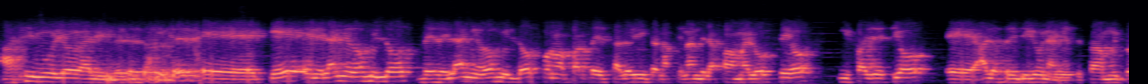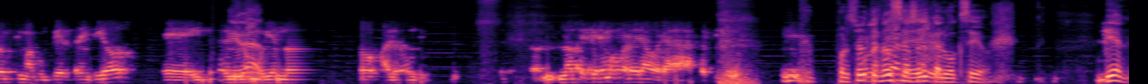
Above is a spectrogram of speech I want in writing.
Así murió Galíndez. Entonces, eh, que en el año 2002, desde el año 2002, forma parte del Salón Internacional de la Fama del Boxeo y falleció eh, a los 31 años. Estaba muy próximo a cumplir 32 eh, y terminó muriendo a los 31. No te queremos perder ahora. Por suerte no se dedica al boxeo. Bien,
